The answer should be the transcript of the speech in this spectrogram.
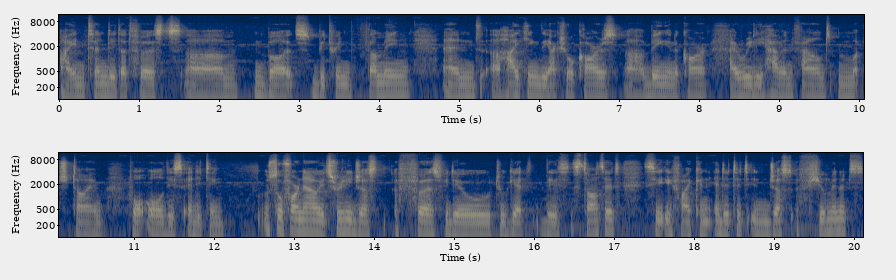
I intended at first, um, but between thumbing and uh, hiking the actual cars, uh, being in a car, I really haven't found much time for all this editing. So for now, it's really just a first video to get this started, see if I can edit it in just a few minutes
